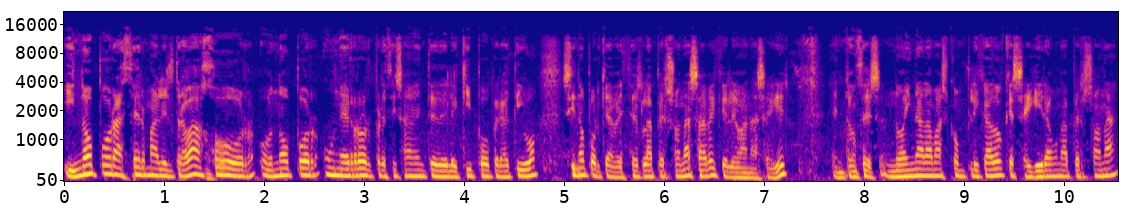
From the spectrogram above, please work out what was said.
Y no por hacer mal el trabajo o, o no por un error precisamente del equipo operativo, sino porque a veces la persona sabe que le van a seguir. Entonces, no hay nada más complicado que seguir a una persona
